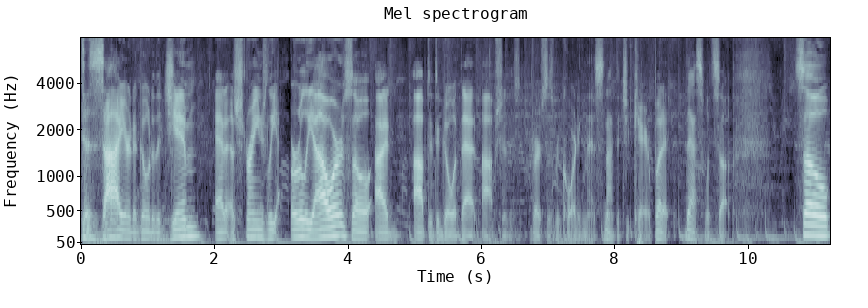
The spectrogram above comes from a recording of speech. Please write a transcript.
desire to go to the gym at a strangely early hour, so I opted to go with that option versus recording this. Not that you care, but that's what's up. So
